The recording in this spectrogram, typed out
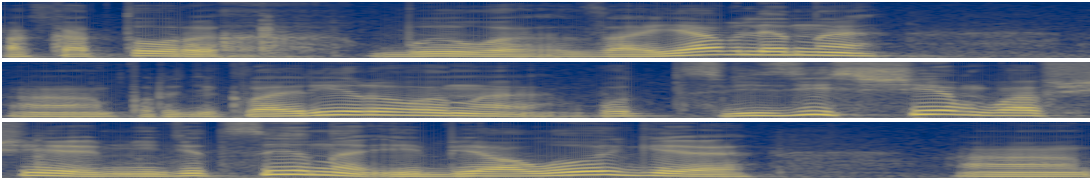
о которых было заявлено, продекларировано. Вот в связи с чем вообще медицина и биология – а,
